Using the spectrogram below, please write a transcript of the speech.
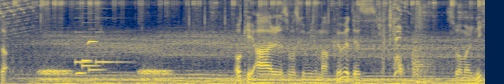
So. Okay, also was können wir hier machen? Können wir das so mal nicht?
